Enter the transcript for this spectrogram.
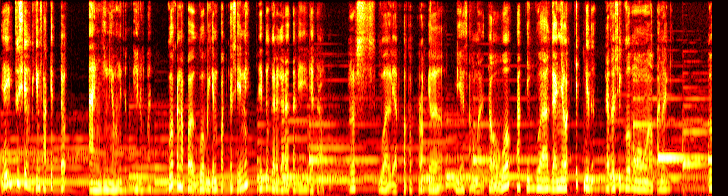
ya itu sih yang bikin sakit cok. Anjing emang cok kehidupan gue kenapa gue bikin podcast ini itu gara-gara tadi dia telepon. Terus gue lihat foto profil dia sama cowok hati gue agak nyelekit gitu. Gak tau sih gue mau ngomong apa lagi. Gue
